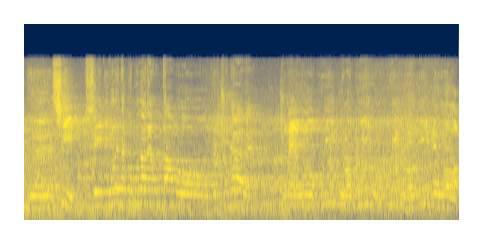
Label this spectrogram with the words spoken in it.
Eh, sì, se vi volete accomodare a un tavolo per giocare, ce n'è uno qui, uno qui, uno qui, uno lì e uno là.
